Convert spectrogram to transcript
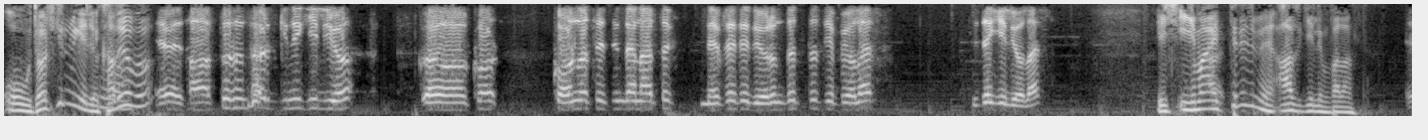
Oo, dört gün mü geliyor? Kalıyor mu? Evet haftanın dört günü geliyor. Ee, kor- korna sesinden artık nefret ediyorum. Dıt dıt yapıyorlar. Bize geliyorlar. Hiç ima ettiniz mi? Az gelin falan. Ee,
